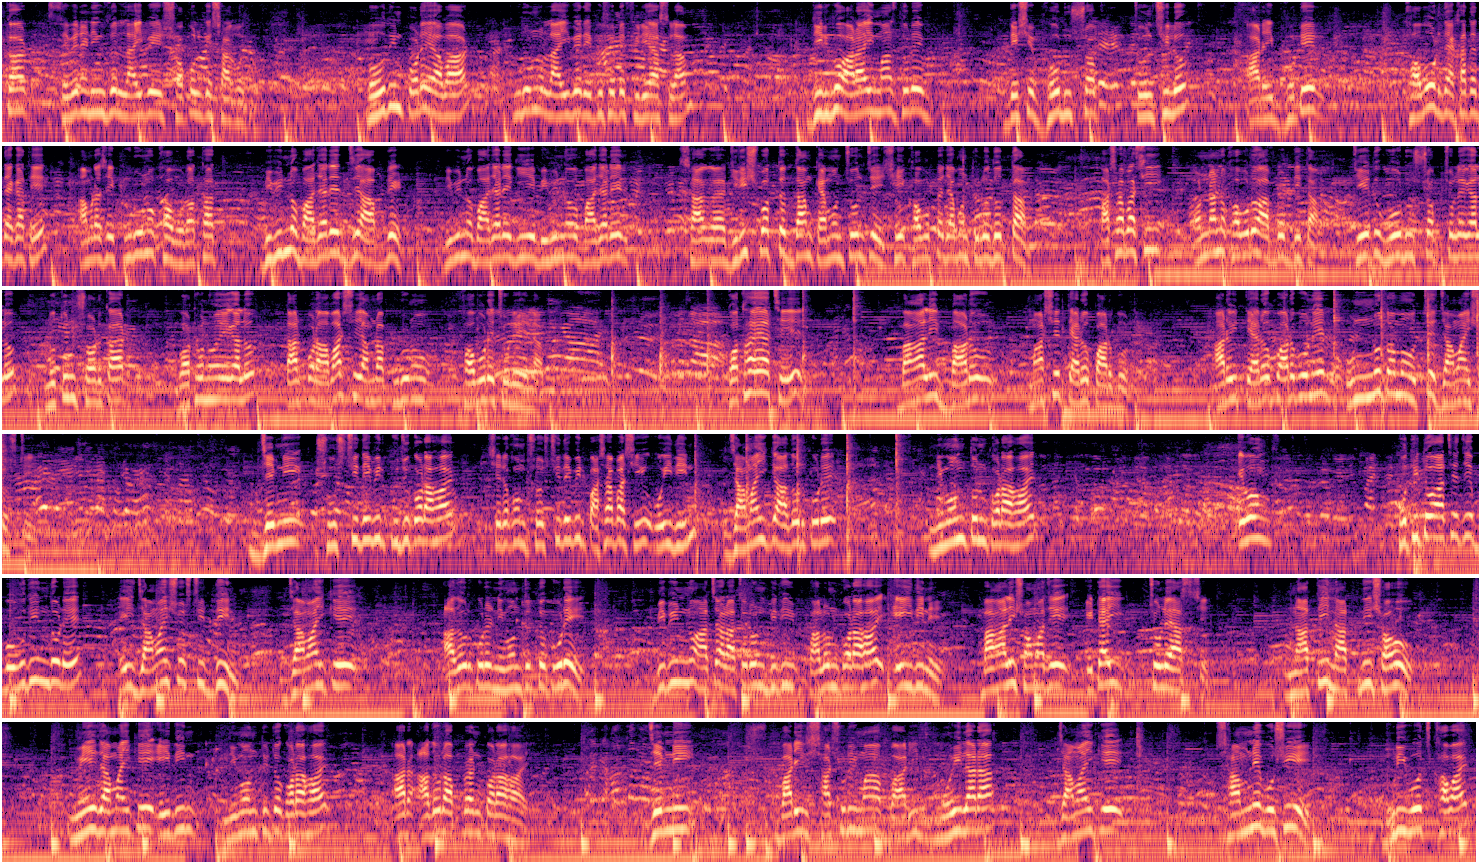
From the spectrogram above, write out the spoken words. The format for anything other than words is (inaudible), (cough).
নমস্কার সেভেন নিউজের লাইভে সকলকে স্বাগত। বহুদিন পরে আবার পুরনো লাইভের এপিসোডে ফিরে আসলাম। দীর্ঘ আড়াই মাস ধরে দেশে ভোট উৎসব চলছিল। আর এই ভোটের খবর দেখাতে দেখাতে আমরা সেই পুরনো খবর, অর্থাৎ বিভিন্ন বাজারের যে আপডেট বিভিন্ন বাজারে গিয়ে বিভিন্ন বাজারের জিনিসপত্রের দাম কেমন চলছে, সেই খবরটা যেমন তুলে ধরতাম পাশাপাশি অন্যান্য খবরও আপডেট দিতাম। যেহেতু ভোট উৎসব চলে গেল, নতুন সরকার গঠন হয়ে গেল, তারপর আবার সেই আমরা পুরনো খবরে চলে এলাম। কথায় আছে বাঙালির বারো মাসে তেরো পার্বণ। আর ওই তেরো পার্বণের অন্যতম হচ্ছে জামাই ষষ্ঠী। যেমনি ষষ্ঠী দেবীর পুজো করা হয়, সেরকম ষষ্ঠী দেবীর পাশাপাশি ওই দিন জামাইকে আদর করে নিমন্ত্রণ করা হয় এবং কথিত আছে যে বহুদিন ধরে এই জামাই ষষ্ঠীর দিন জামাইকে আদর করে নিমন্ত্রিত করে বিভিন্ন আচার আচরণ বিধি পালন করা হয় এই দিনে। বাঙালি সমাজে এটাই চলে আসছে। নাতি, নাতনি সহ মেয়ে জামাইকে এই দিন নিমন্ত্রিত করা হয় আর আদর আপ্যায়ন করা হয়। যেমনি বাড়ির শাশুড়ি মা, বাড়ির মহিলারা জামাইকে সামনে বসিয়ে ভুড়িভোজ খাওয়ায়।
